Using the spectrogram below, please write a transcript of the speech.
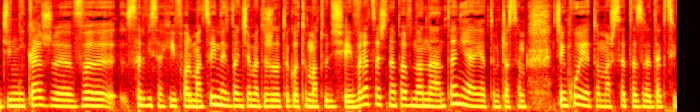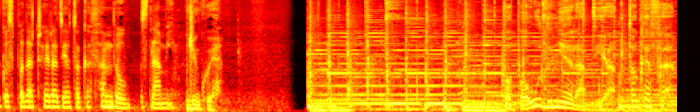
dziennikarzy w serwisach informacyjnych. Będziemy też do tego tematu dzisiaj wracać na pewno na antenie, a ja tymczasem dziękuję. Tomasz Seta z redakcji gospodarczej Radio Tok FM był z nami. Dziękuję. Popołudnie Radia TOK FM.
